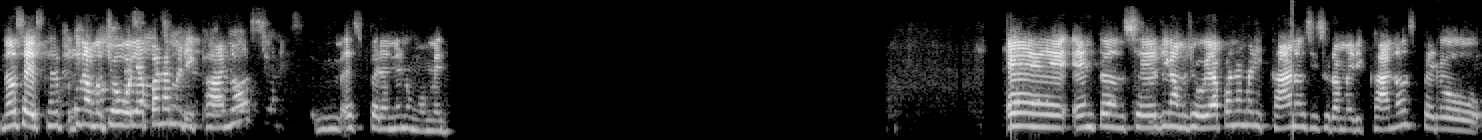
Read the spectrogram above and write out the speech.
no sé, es que, digamos, yo voy a Panamericanos, mm, esperen en un momento. Eh, entonces, digamos, yo voy a Panamericanos y Suramericanos, pero,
